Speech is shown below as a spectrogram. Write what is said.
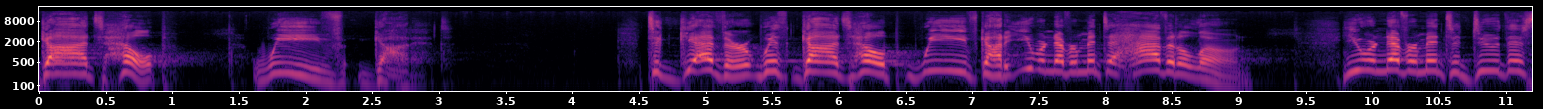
God's help, we've got it together with God's help, we've got it. You were never meant to have it alone. You were never meant to do this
